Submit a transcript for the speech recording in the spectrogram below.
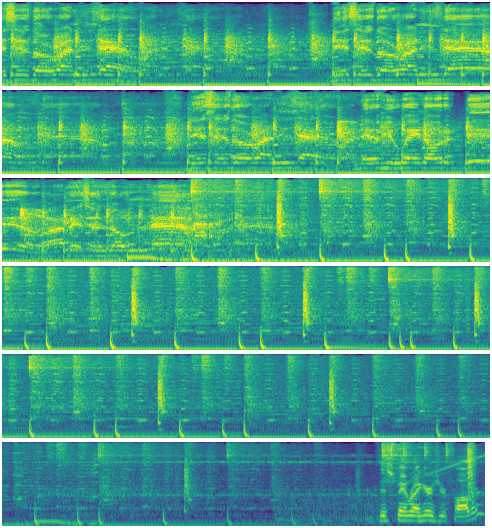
This is the rundown. This is the rundown. This is the rundown. And if you ain't know the deal, I bet you know now. This man right here is your father?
